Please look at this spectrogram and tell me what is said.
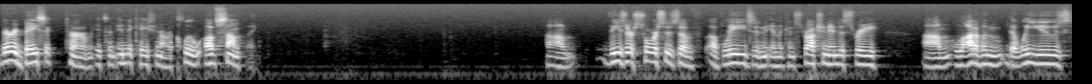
very basic term, it's an indication or a clue of something. Um, these are sources of, of leads in, in the construction industry. Um, a lot of them that we use,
